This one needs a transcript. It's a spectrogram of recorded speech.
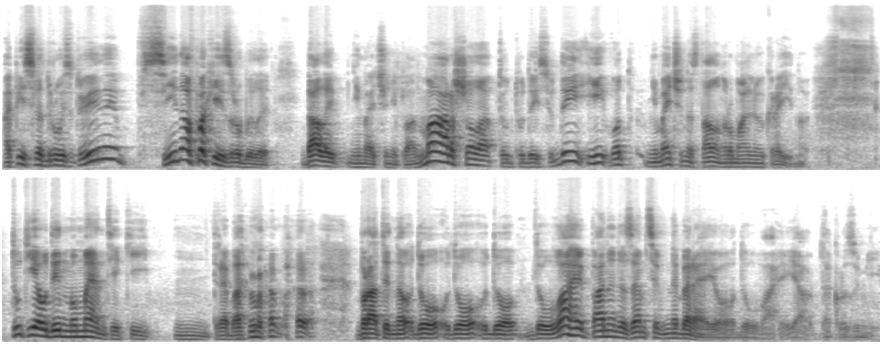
А після Другої світової війни всі навпаки зробили. Дали Німеччині план Маршала, туди-сюди, і от Німеччина стала нормальною країною. Тут є один момент, який м, треба брати до, до, до, до уваги. Пан іноземців не бере його до уваги, я так розумію.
